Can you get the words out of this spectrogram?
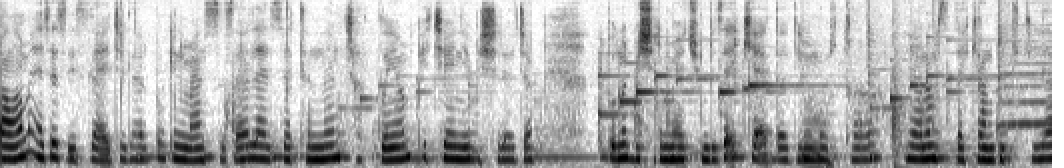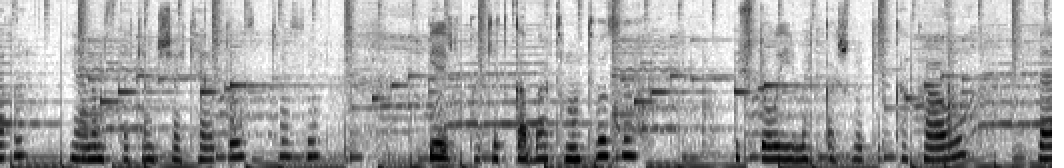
Salam əziz izləyicilər. Bu gün mən sizə ləzzətindən çatlayan peçeniya bişirəcəm. Bunu bişirmək üçün bizə 2 ədəd yumurta, yarım stəkan bitki yağı, yarım stəkan şəkər doz, tozu, 1 paket qabartma tozu, 3 dolu yemək qaşığı kakao və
